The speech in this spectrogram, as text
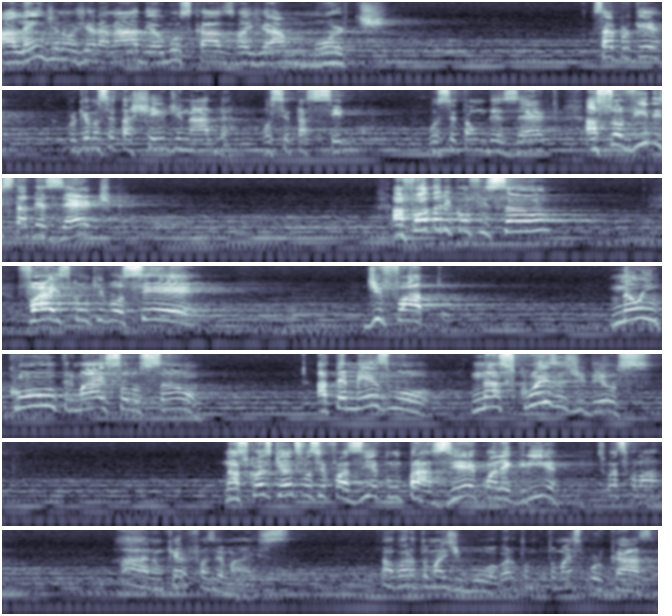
além de não gerar nada, em alguns casos vai gerar morte. Sabe por quê? Porque você está cheio de nada, você está seco, você está um deserto, a sua vida está desértica. A falta de confissão faz com que você, de fato, não encontre mais solução, até mesmo nas coisas de Deus, nas coisas que antes você fazia com prazer, com alegria, você começa a falar: Ah, não quero fazer mais. Não, agora estou mais de boa, agora estou mais por casa.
